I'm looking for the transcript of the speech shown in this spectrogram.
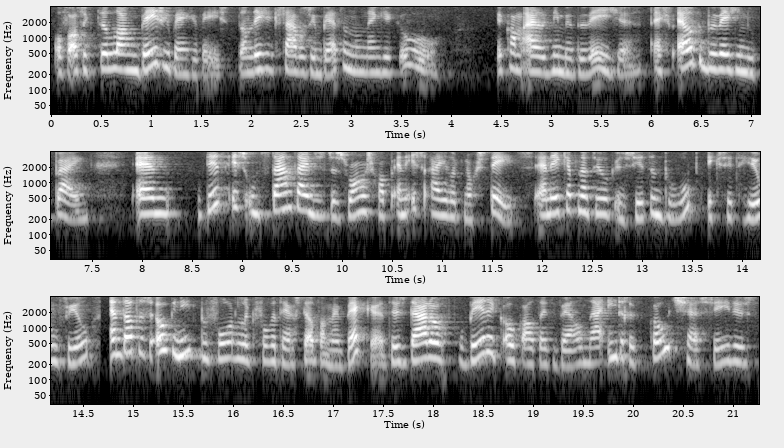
Of als ik te lang bezig ben geweest. Dan lig ik s'avonds in bed en dan denk ik, oeh, ik kan eigenlijk niet meer bewegen. Echt elke beweging doet pijn. En dit is ontstaan tijdens de zwangerschap en is eigenlijk nog steeds. En ik heb natuurlijk een zittend beroep. Ik zit heel veel. En dat is ook niet bevorderlijk voor het herstel van mijn bekken. Dus daardoor probeer ik ook altijd wel na iedere coachsessie. Dus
